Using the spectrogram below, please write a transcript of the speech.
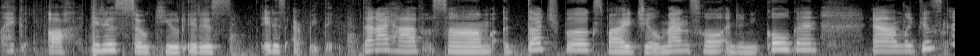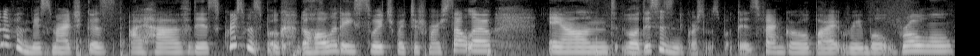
like ah uh, it is so cute. It is it is everything. Then I have some Dutch books by Jill Mansell and Jenny Colgan. And like this is kind of a mismatch because I have this Christmas book The Holiday Switch by Tish Marcello. And well this isn't a Christmas book. It's Fangirl by Rainbow Rowell.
